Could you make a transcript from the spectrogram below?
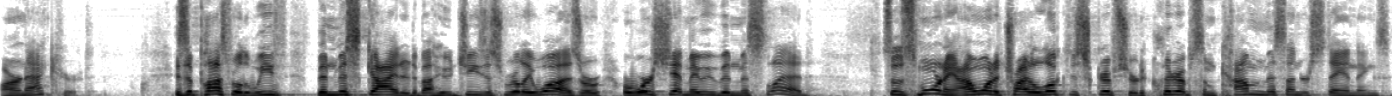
aren't accurate? Is it possible that we've been misguided about who Jesus really was? Or, or worse yet, maybe we've been misled? So this morning, I want to try to look to Scripture to clear up some common misunderstandings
